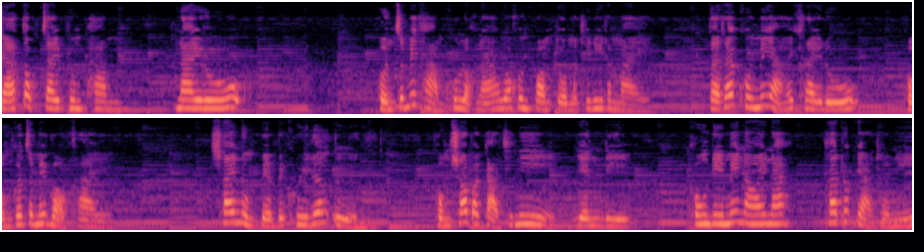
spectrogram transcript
ยาตกใจพึมพำนายรู้ผลจะไม่ถามคุณหรอกนะ ว่าคุณปลอมตัวมาที่นี่ทำไม แต่ถ้าคุณไม่อยากให้ใครรู้ ผมก็จะไม่บอกใคร ชายหนุ่มเปลี่ยนไปคุยเรื่องอื่น ผมชอบอากาศที่นี่ เย็นดี คงดีไม่น้อยนะ ถ้าทุกอย่างแถวนี้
